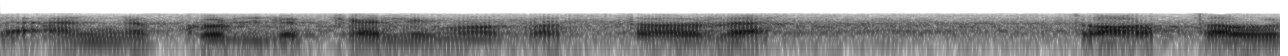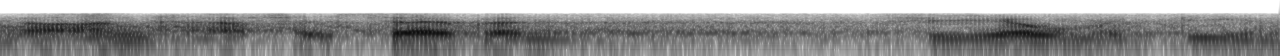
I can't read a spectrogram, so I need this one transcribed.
لأن كل كلمة بطالة تعطون عنها حسابا في يوم الدين.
